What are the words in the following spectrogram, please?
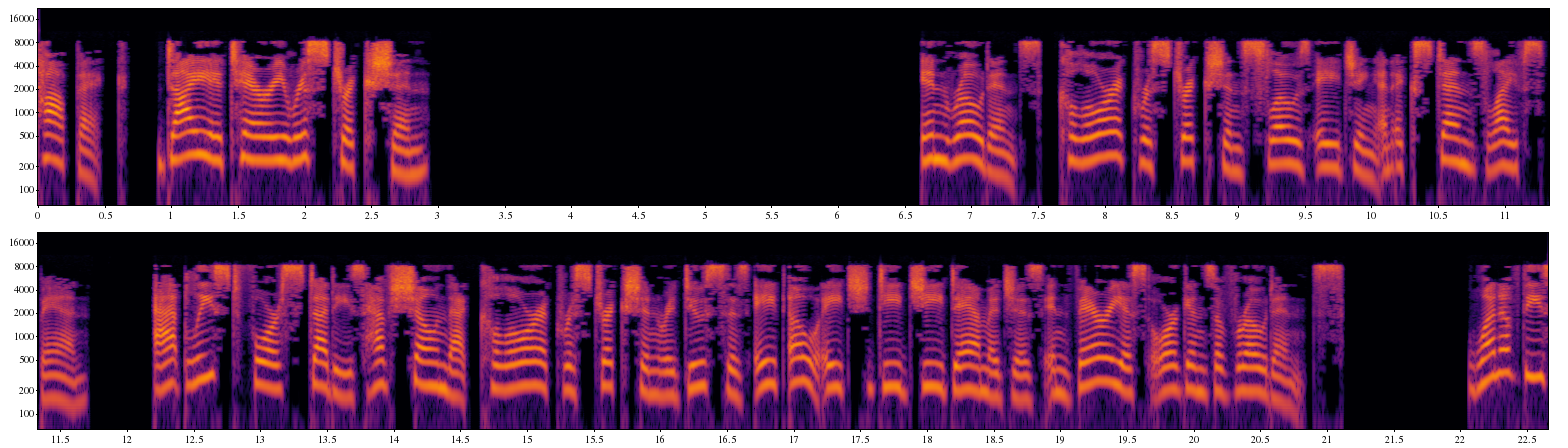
Topic: Dietary restriction. In rodents, caloric restriction slows aging and extends lifespan. At least four studies have shown that caloric restriction reduces 8-OHDG damages in various organs of rodents. One of these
